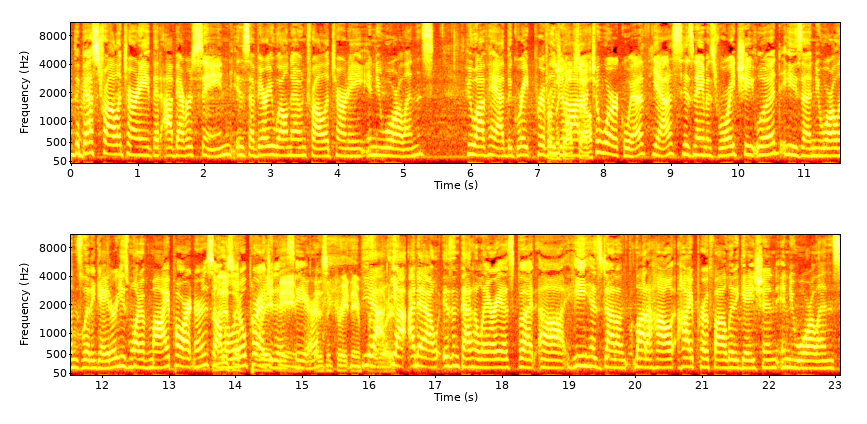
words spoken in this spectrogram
the best trial attorney that I've ever seen is a very well known trial attorney in New Orleans who I've had the great privilege and Gulf honor South? to work with. Yes, his name is Roy Cheatwood. He's a New Orleans litigator. He's one of my partners, so I'm a is a little prejudiced here. That is a great name for yeah. Yeah, I know. Isn't that hilarious? But uh, he has done a lot of high profile litigation in New Orleans.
